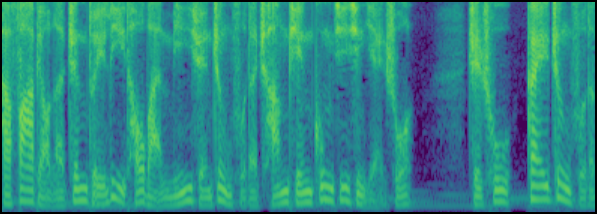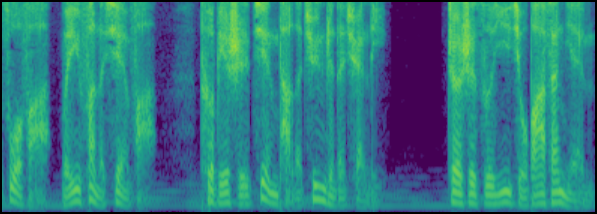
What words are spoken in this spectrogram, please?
他发表了针对立陶宛民选政府的长篇攻击性演说，指出该政府的做法违反了宪法，特别是践踏了军人的权利。这是自1983年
